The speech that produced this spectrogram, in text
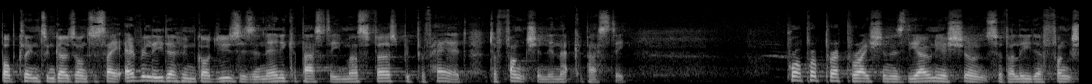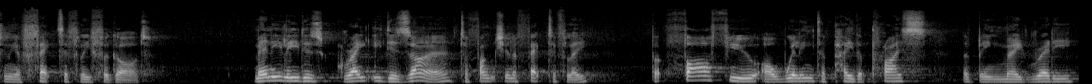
Bob Clinton goes on to say every leader whom God uses in any capacity must first be prepared to function in that capacity. Proper preparation is the only assurance of a leader functioning effectively for God. Many leaders greatly desire to function effectively, but far few are willing to pay the price of being made ready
